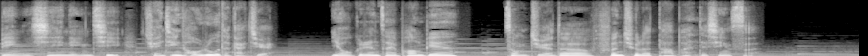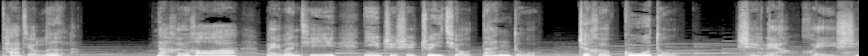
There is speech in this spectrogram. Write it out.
屏息凝气、全情投入的感觉。有个人在旁边，总觉得分去了大半的心思。他就乐了，那很好啊，没问题。你只是追求单独，这和孤独是两回事。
